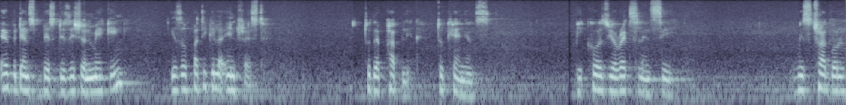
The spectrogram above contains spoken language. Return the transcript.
Evidence-based decision-making is of particular interest to the public, to Kenyans, because, Your Excellency, we struggle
